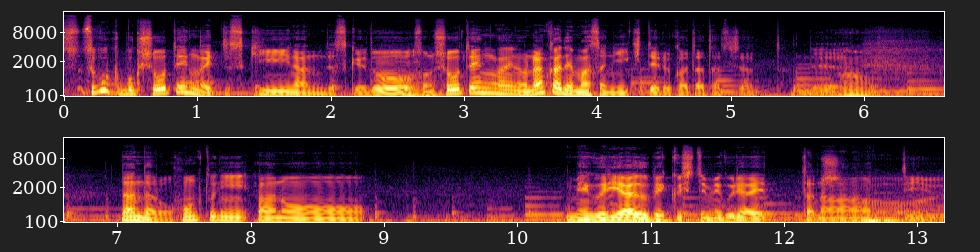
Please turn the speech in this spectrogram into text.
すすごく僕商店街って好きなんですけど、うん。その商店街の中でまさに生きてる方たちだったんで、うん。なんだろう本当にあの巡り合うべくして巡り合えたなっていう。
